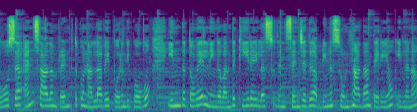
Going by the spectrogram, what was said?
தோசை அண்ட் சாதம் ரெண்டுத்துக்கும் நல்லாவே பொருந்தி போகும். இந்த துவையல் நீங்கள் வந்து கீரையில் செஞ்சது அப்படின்னு சொன்னால் தான் தெரியும். இல்லைனா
